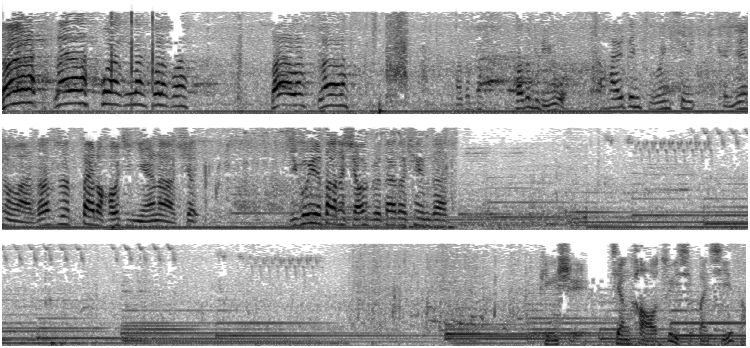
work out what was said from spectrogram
来来来来来来，过来过来过来过来，来来来来来。他都不他都不理我。还是跟主任亲。肯定的嘛，他是带了好几年了，小几个月大的小狗带到现在。平时江浩最喜欢洗澡，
